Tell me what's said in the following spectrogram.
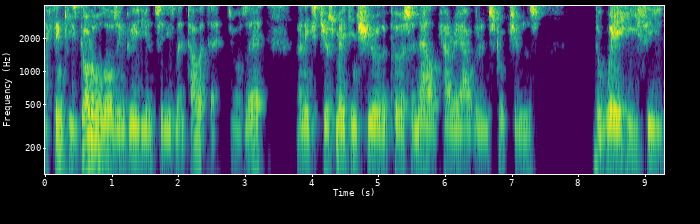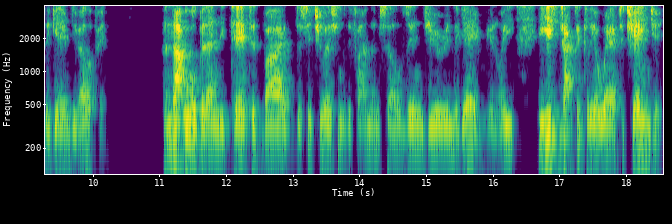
I think he's got all those ingredients in his mentality, Jose, and it's just making sure the personnel carry out their instructions the way he sees the game developing and that will be then dictated by the situations they find themselves in during the game. You know, he he is tactically aware to change it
